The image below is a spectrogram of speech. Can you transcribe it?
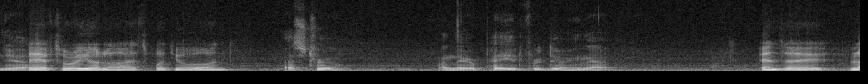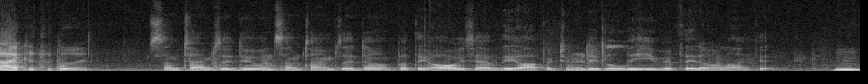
Yeah, They have to realize what you want, that's true. And they're paid for doing that. and they like to do it. Sometimes they do, and sometimes they don't, but they always have the opportunity to leave if they don't like it. Hmm.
